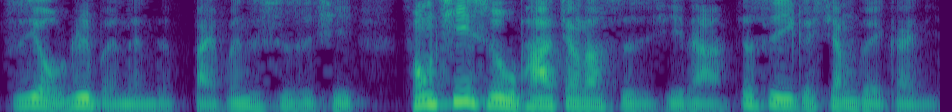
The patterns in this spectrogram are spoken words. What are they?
只有日本人的百分之四十七，从七十五趴降到四十七趴，这是一个相对概念，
